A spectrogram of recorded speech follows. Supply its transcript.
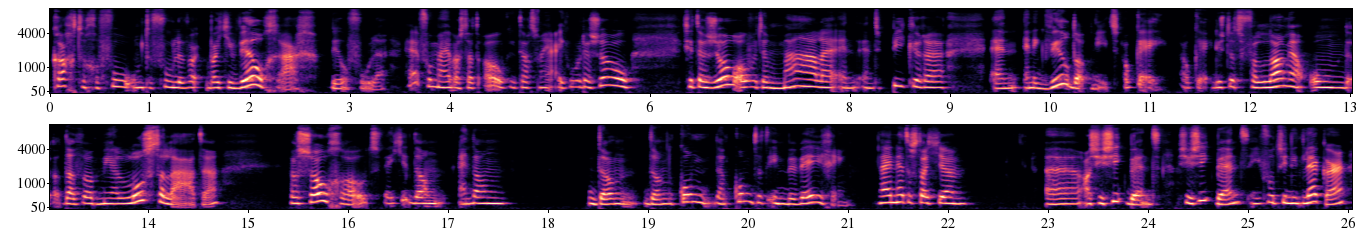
krachtig gevoel om te voelen wat je wel graag wil voelen. Hè, voor mij was dat ook. Ik dacht van ja, ik word er zo, ik zit er zo over te malen en, en te piekeren en, en ik wil dat niet. Oké, oké. Dus dat verlangen om dat wat meer los te laten was zo groot, weet je. Dan, en dan dan, dan, kom, dan komt het in beweging. Nee, net als dat je, uh, als je ziek bent, als je ziek bent en je voelt je niet lekker,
